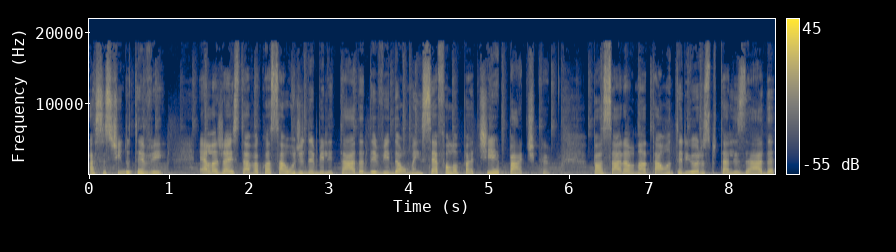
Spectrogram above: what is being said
assistindo TV. Ela já estava com a saúde debilitada devido a uma encefalopatia hepática. Passara o Natal anterior hospitalizada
